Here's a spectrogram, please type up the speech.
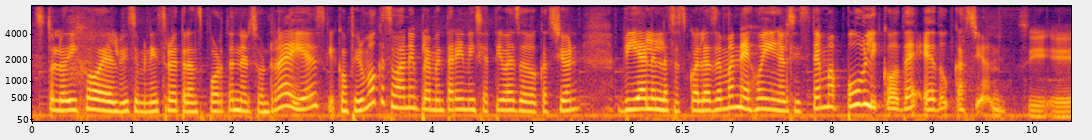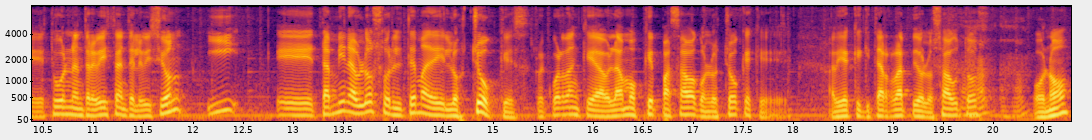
Esto lo dijo el viceministro de Transporte Nelson Reyes, que confirmó que se van a implementar iniciativas de educación vial en las escuelas de manejo y en el sistema público de educación. Sí, eh, estuvo en una entrevista en televisión y eh, también habló sobre el tema de los choques. Recuerdan que hablamos qué pasaba con los choques, que había que quitar rápido los autos o no.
